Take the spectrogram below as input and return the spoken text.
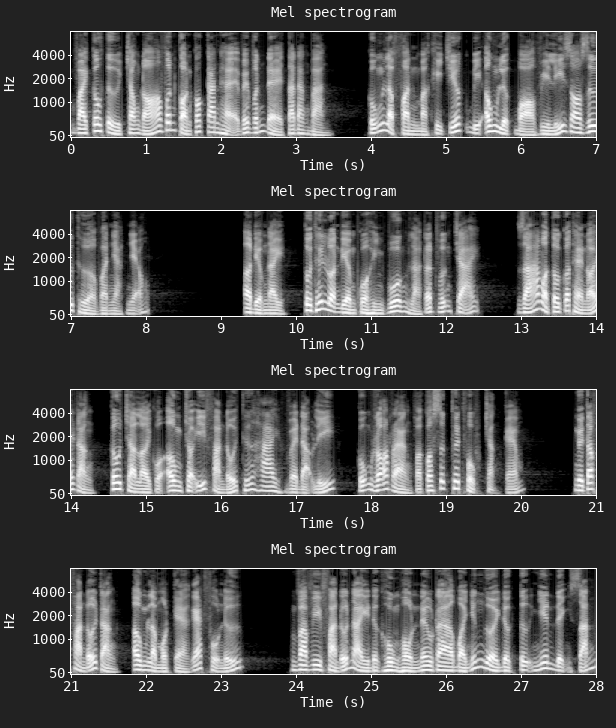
Vài câu từ trong đó vẫn còn có can hệ với vấn đề ta đang bàn. Cũng là phần mà khi trước bị ông lược bỏ vì lý do dư thừa và nhạt nhẽo. Ở điểm này, tôi thấy luận điểm của hình vuông là rất vững chãi. Giá mà tôi có thể nói rằng câu trả lời của ông cho ý phản đối thứ hai về đạo lý cũng rõ ràng và có sức thuyết phục chẳng kém. Người ta phản đối rằng ông là một kẻ ghét phụ nữ. Và vì phản đối này được hùng hồn nêu ra bởi những người được tự nhiên định sẵn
